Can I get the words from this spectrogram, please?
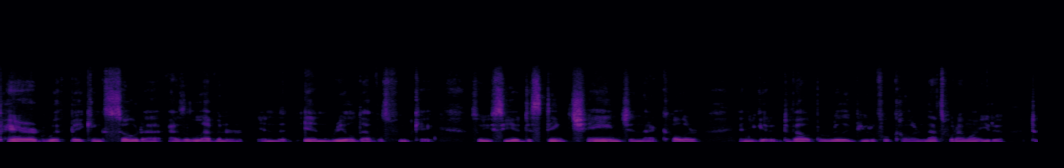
paired with baking soda as a leavener in the in real devil's food cake so you see a distinct change in that color and you get to develop a really beautiful color. And that's what I want you to, to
